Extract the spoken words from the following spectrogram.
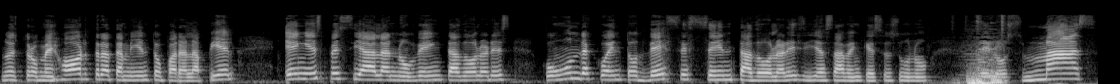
nuestro mejor tratamiento para la piel, en especial a 90 dólares con un descuento de 60 dólares y ya saben que eso es uno de los más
